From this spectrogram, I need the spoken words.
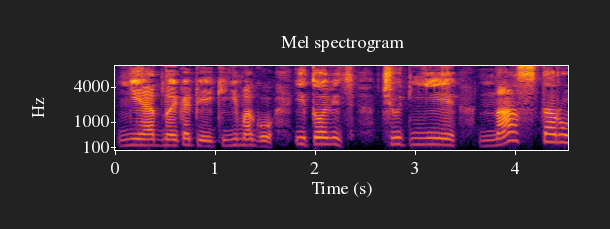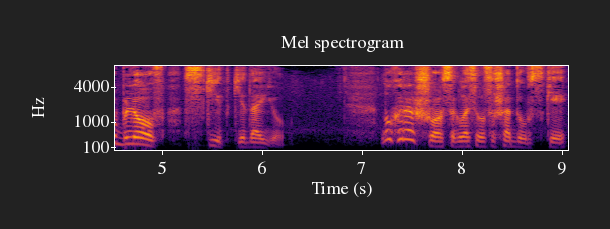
ни одной копейки не могу, и то ведь чуть не на сто рублёв скидки даю. Ну хорошо, согласился Шадурский.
